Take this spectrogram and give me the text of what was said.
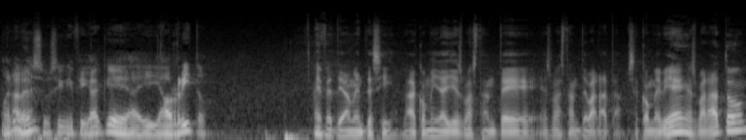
Bueno, ¿vale? eso significa que hay ahorrito. Efectivamente, sí. La comida allí es bastante, es bastante barata. Se come bien, es barato.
